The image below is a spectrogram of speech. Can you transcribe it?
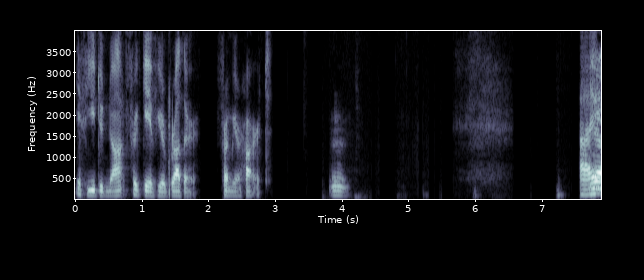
if you do not forgive your brother from your heart. Mm. I yeah.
